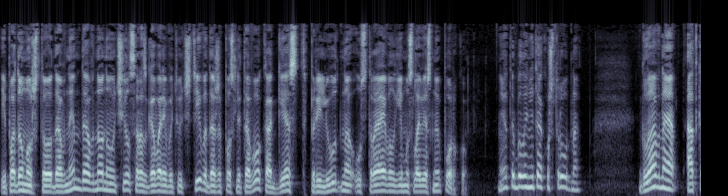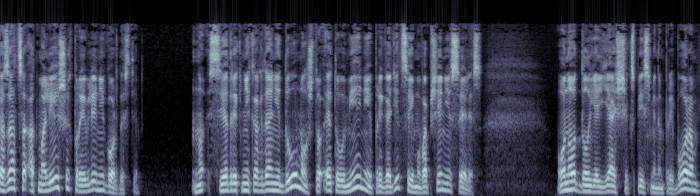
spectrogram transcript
и подумал, что давным-давно научился разговаривать учтиво даже после того, как Гест прилюдно устраивал ему словесную порку. Это было не так уж трудно. Главное — отказаться от малейших проявлений гордости. Но Седрик никогда не думал, что это умение пригодится ему в общении с Элис — он отдал ей ящик с письменным прибором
